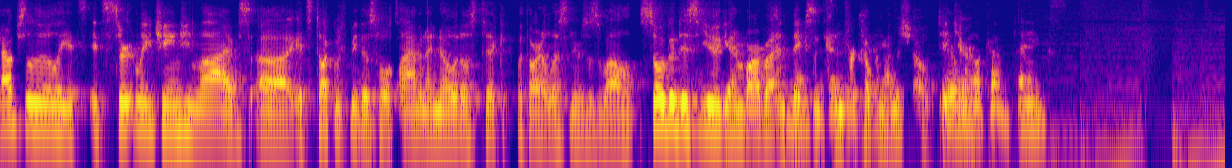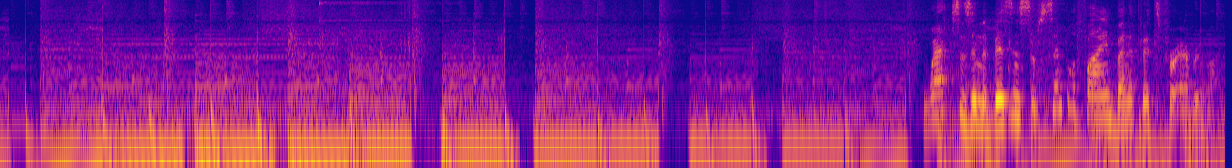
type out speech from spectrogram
Absolutely, it's it's certainly changing lives. Uh, it stuck with me this whole time, and I know it'll stick with our listeners as well. So good to see you again, Barbara, and nice thanks again for coming on the show. Take You're care. welcome. Thanks. WEX is in the business of simplifying benefits for everyone.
